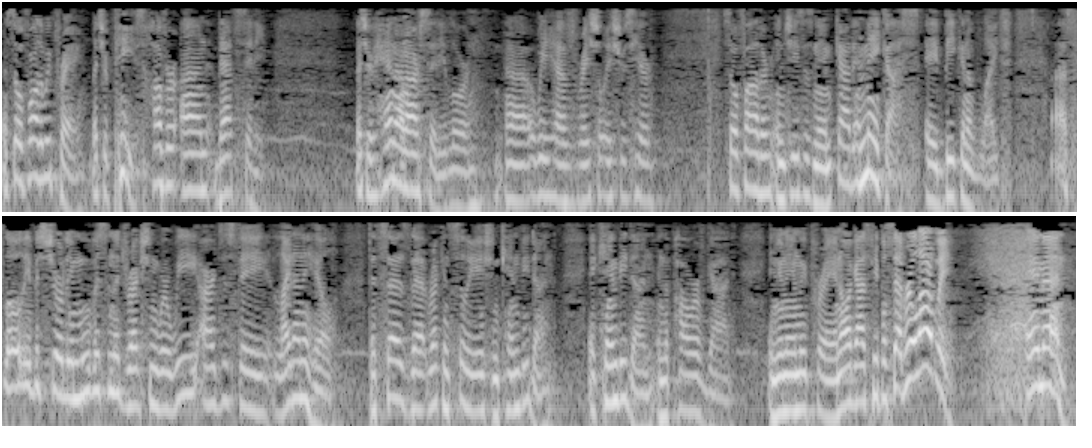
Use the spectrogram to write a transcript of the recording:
And so, Father, we pray, let your peace hover on that city. Let your hand on our city, Lord. Uh, we have racial issues here. So, Father, in Jesus' name, God, and make us a beacon of light. Uh, slowly but surely move us in the direction where we are just a light on a hill that says that reconciliation can be done. It can be done in the power of God. In your name we pray. And all God's people said real loudly, Amen. Amen.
